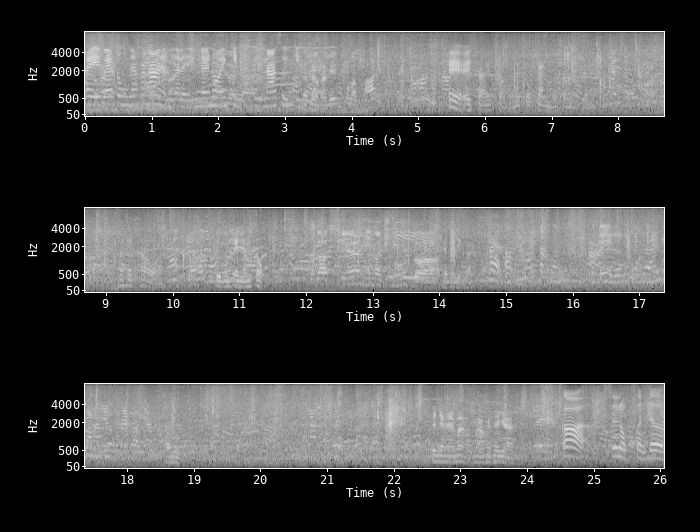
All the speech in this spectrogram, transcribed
ไปแวะตรงเนี้ยข้างหน้าเนี่ยมีอะไรน้อยๆกินคือน่าซื้อกินแต่เราเล่นพวกเอ๊ะไอ้ซ้ายขวาไม่เขากันมาทำไมกันไม่ให้เข้าอะคือมันเป็นน้ำตก Grazie, Nino Cinuto. เทคนิคป่ะแปดเอาตะคนคุณจะอยู่ด้วยเป็นเรื่องปลาหมึกเป็นยังไงบ้างมาพัทยา ก็สนุกเหมือนเดิม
